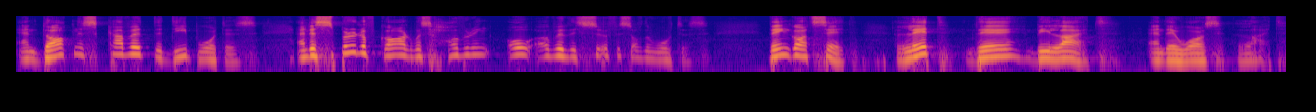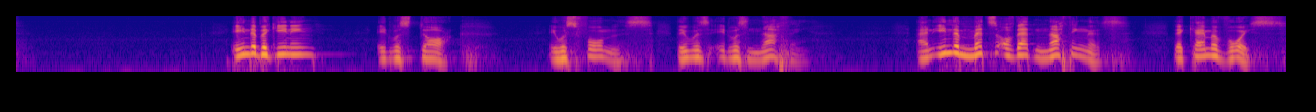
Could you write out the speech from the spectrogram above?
and darkness covered the deep waters and the Spirit of God was hovering all over the surface of the waters. Then God said, Let there be light. And there was light. In the beginning, it was dark, it was formless, there was, it was nothing. And in the midst of that nothingness, there came a voice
